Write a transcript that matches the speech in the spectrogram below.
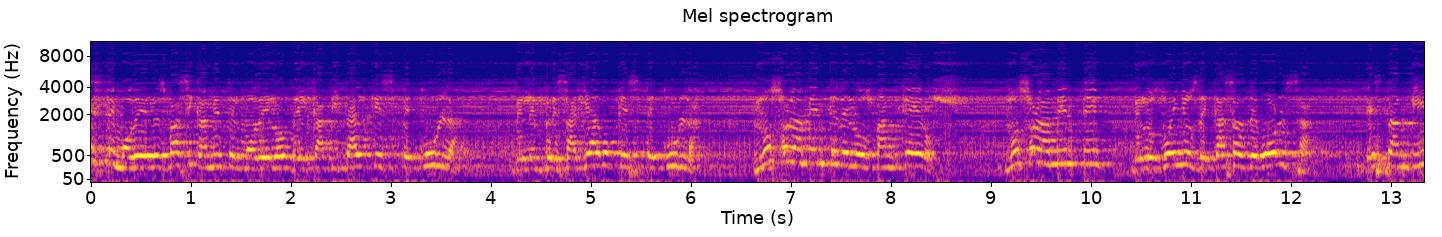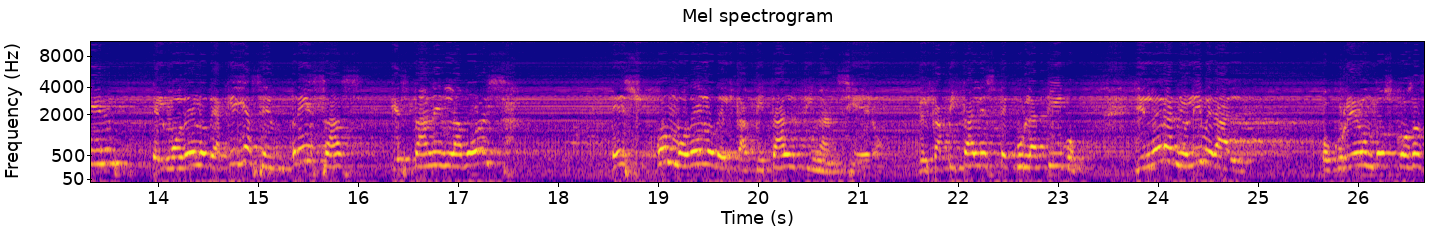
Este modelo es básicamente el modelo del capital que especula, del empresariado que especula, no solamente de los banqueros, no solamente de los dueños de casas de bolsa, es también el modelo de aquellas empresas que están en la bolsa. Es un modelo del capital financiero, del capital especulativo. Y en la era neoliberal ocurrieron dos cosas,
